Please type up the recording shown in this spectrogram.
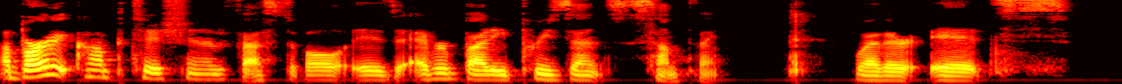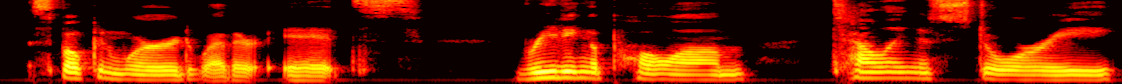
a bardic competition at a festival is everybody presents something whether it's spoken word whether it's reading a poem telling a story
